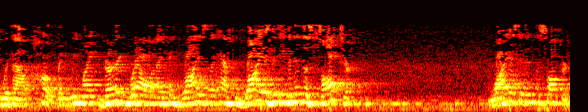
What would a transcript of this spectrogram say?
without hope. And we might very well, and I think wisely ask, why is it even in the Psalter? Why is it in the Psalter?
